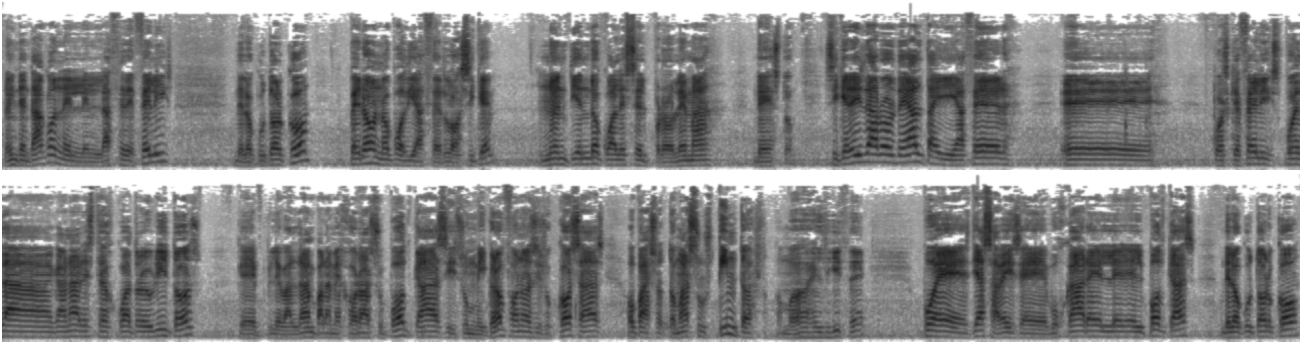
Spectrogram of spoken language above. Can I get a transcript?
Lo he intentado con el enlace de Félix, de Locutor Co, pero no podía hacerlo. Así que no entiendo cuál es el problema de esto. Si queréis daros de alta y hacer eh, pues que Félix pueda ganar estos cuatro euritos, que le valdrán para mejorar su podcast y sus micrófonos y sus cosas, o para tomar sus tintos, como él dice, pues ya sabéis, eh, buscar el, podcast de Locutor Co.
